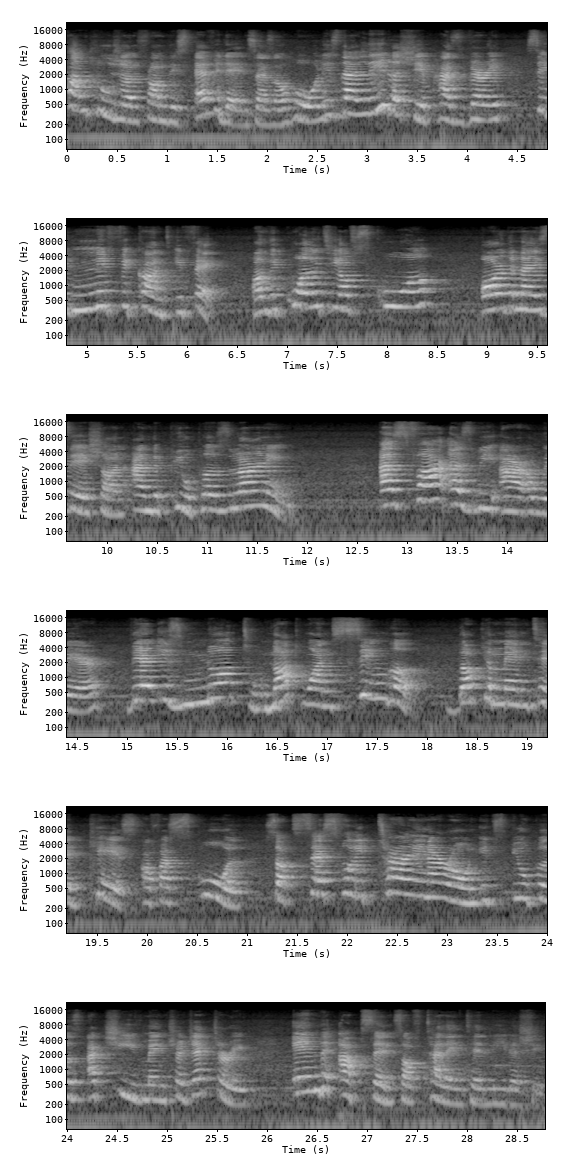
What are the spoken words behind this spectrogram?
conclusion from this evidence as a whole is that leadership has very significant effect on the quality of school, organization, and the pupils' learning. As far as we are aware, there is not, not one single documented case of a school successfully turning around its pupils' achievement trajectory in the absence of talented leadership.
